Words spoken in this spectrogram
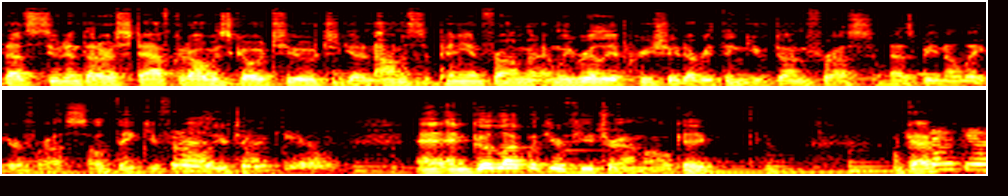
that student that our staff could always go to to get an honest opinion from. And, we really appreciate everything you've done for us as being a Laker for us. So thank you for Yes, all your time. Thank you. And, and good luck with your future, Emma. Okay. Okay. Thank you.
